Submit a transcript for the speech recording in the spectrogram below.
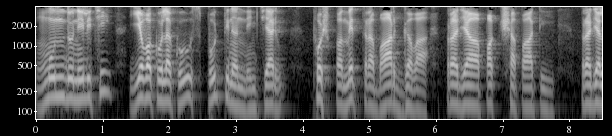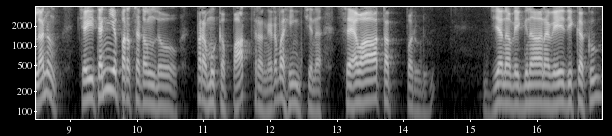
ముందు నిలిచి యువకులకు స్ఫూర్తినందించారు. పుష్పమిత్ర భార్గవ ప్రజాపక్షపాతి. ప్రజలను చైతన్యపరచడంలో ప్రముఖ పాత్ర నిర్వహించిన సేవాతత్పరుడు. జన విజ్ఞాన వేదికకు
